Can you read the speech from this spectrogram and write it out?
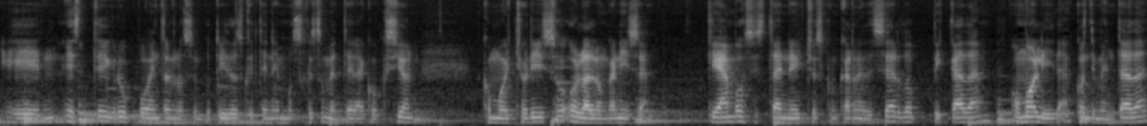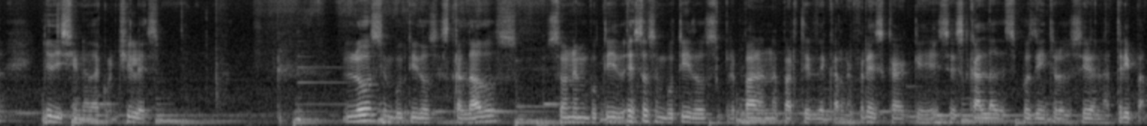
En este grupo entran los embutidos que tenemos que someter a cocción, como el chorizo o la longaniza, que ambos están hechos con carne de cerdo picada o molida, condimentada y adicionada con chiles. Los embutidos escaldados son embutidos, estos embutidos se preparan a partir de carne fresca que se escalda después de introducir en la tripa.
